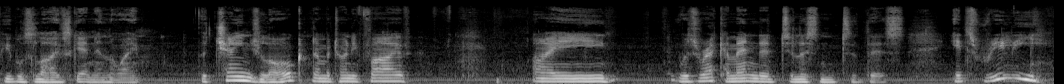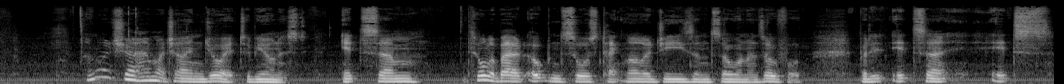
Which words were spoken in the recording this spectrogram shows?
people's lives getting in the way. The change log, number 25, I was recommended to listen to this. It's really. I'm not sure how much I enjoy it, to be honest. It's um, it's all about open source technologies and so on and so forth. But it, it's uh, it's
